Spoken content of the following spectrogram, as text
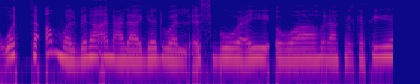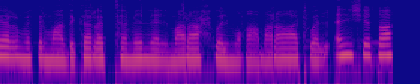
والتأمل بناء على جدول أسبوعي وهناك الكثير مثل ما ذكرت من المرح والمغامرات والأنشطة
